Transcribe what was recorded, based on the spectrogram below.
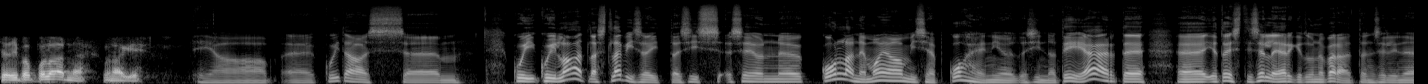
See oli populaarne kunagi. ja äh, kuidas äh, kui, kui Laadlast läbi sõita, siis see on äh, kollane maja, mis jääb kohe nii-öelda sinna tee äärde äh, ja tõesti selle järgi tunneb ära, et on selline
